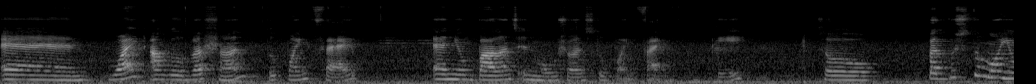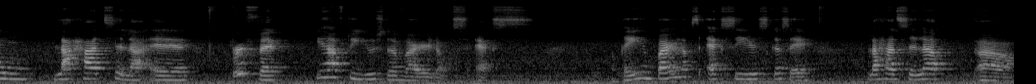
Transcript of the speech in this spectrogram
And wide angle vision, 2.5 and yung balance in motions 2.5. Okay? So, pag gusto mo yung lahat sila eh perfect, you have to use the Varilux X. Okay? Yung Varilux X series kasi, lahat sila uh,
